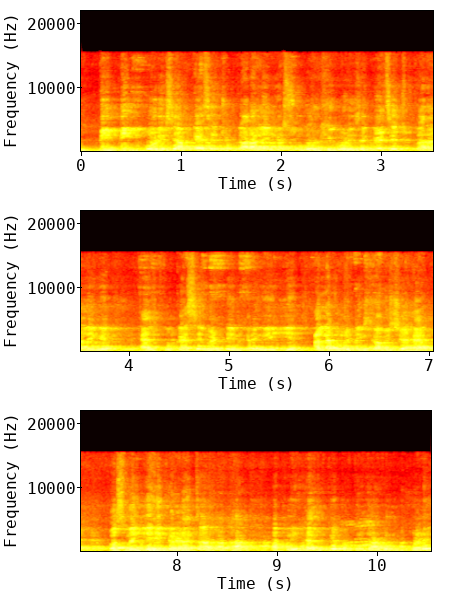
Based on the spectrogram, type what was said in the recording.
बीपी की गोली से आप कैसे छुटकारा लेंगे, शुगर की गोली से कैसे छुटकारा लेंगे हेल्थ को कैसे मेंटेन करेंगे, ये अलग मीटिंग का विषय है। बस मैं यही कहना चाहता था, अपनी हेल्थ के प्रति जागरूक बने,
